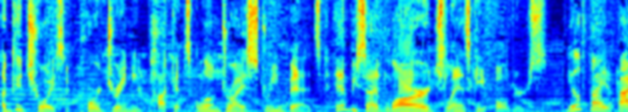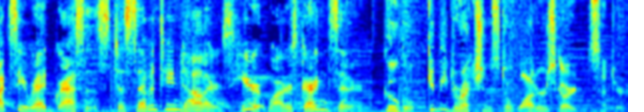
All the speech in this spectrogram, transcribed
A good choice in poor draining pockets along dry stream beds and beside large landscape boulders. You'll find foxy red grasses just $17 here at Water's Garden Center. Google, give me directions to Waters Garden Center.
